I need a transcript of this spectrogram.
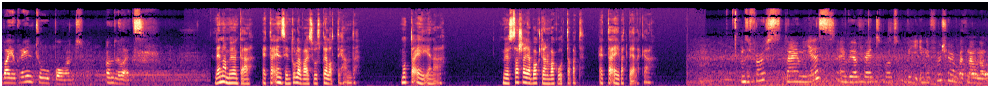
by Ukraine to Poland on the legs. Lena myöntää, että ensin tulevaisuus pelotti häntä, mutta ei enää. Myös Sasha ja Bogdan vakuuttavat, että eivät pelkää. The first time, yes, I be afraid what be in the future, but now no.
